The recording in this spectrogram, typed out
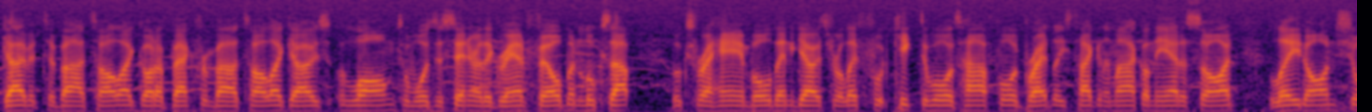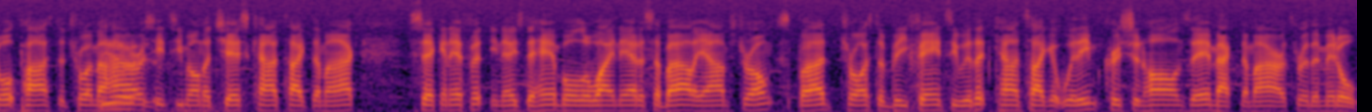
gave it to Bartolo, got it back from Bartolo, goes long towards the centre of the ground. Feldman looks up, looks for a handball, then goes for a left foot kick towards half forward. Bradley's taking the mark on the outer side. Lead on, short pass to Troy Maharis, hits him on the chest, can't take the mark. Second effort, he needs to handball away now to Sabali Armstrong. Spud tries to be fancy with it, can't take it with him. Christian Highlands there, McNamara through the middle,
